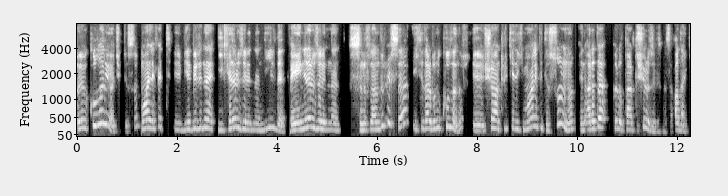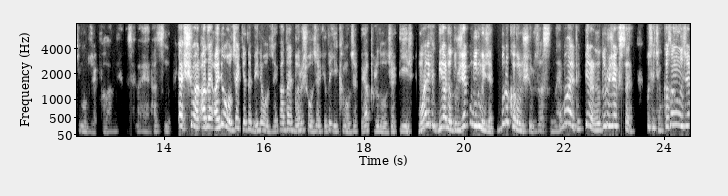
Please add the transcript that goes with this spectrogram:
e, kullanıyor açıkçası. Muhalefet e, birbirine ilkeler üzerinden değil de beğeniler üzerinden sınıflandırırsa iktidar bunu kullanır. E, şu an Türkiye'deki muhalefetin sorunu yani arada pırıl tartışıyoruz ya biz mesela aday kim olacak falan diye mesela yani aslında. Ya şu var aday Ali olacak ya da Veli olacak. Aday Barış olacak ya da İlkan olacak veya Pırıl olacak değil. Muhalefet bir arada duracak mı durmayacak Bunu konuşuyoruz aslında. Yani muhalefet bir arada duracaksa bu seçim kazanılacak.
